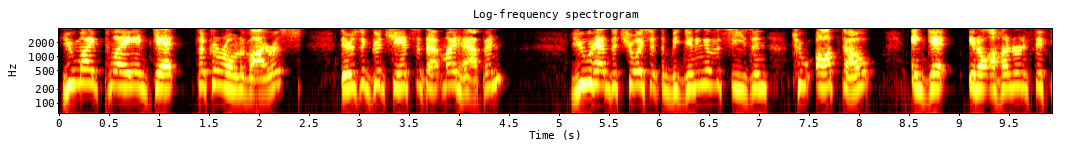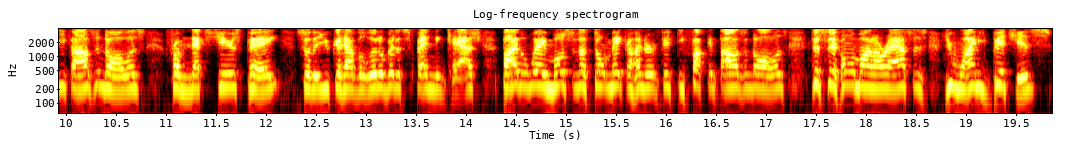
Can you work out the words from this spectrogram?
you might play and get the coronavirus. There's a good chance that that might happen. You had the choice at the beginning of the season to opt out and get, you know, $150,000 from next year's pay so that you could have a little bit of spending cash. By the way, most of us don't make 150 fucking thousand dollars to sit home on our asses, you whiny bitches.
